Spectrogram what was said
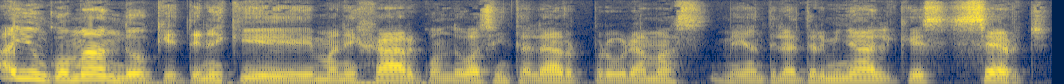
Hay un comando que tenés que manejar cuando vas a instalar programas mediante la terminal que es search.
